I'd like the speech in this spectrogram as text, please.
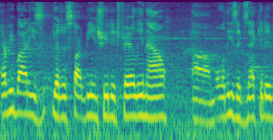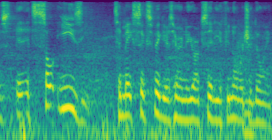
everybody's gonna start being treated fairly now. Um, all these executives, it, it's so easy to make six figures here in New York City if you know what you're doing.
